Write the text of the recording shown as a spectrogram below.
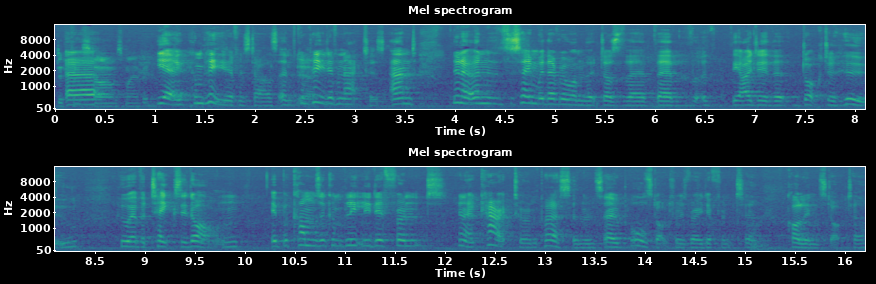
Different Uh, styles, maybe. Yeah, completely different styles and Yeah. completely different actors. And you know, and it's the same with everyone that does their their the idea that Doctor Who, whoever takes it on, it becomes a completely different you know character and person. And so Paul's Doctor is very different to Colin's Doctor.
